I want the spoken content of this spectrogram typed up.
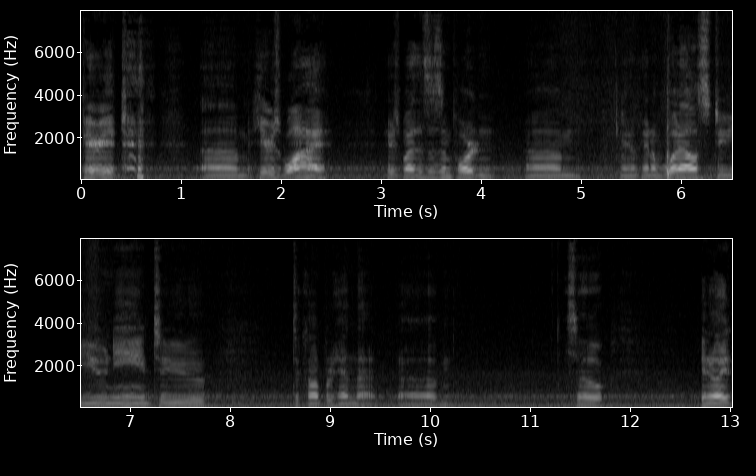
period. um, here's why. Here's why this is important. Um, you know, kind of what else do you need to to comprehend that? Um, so, you know, I,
